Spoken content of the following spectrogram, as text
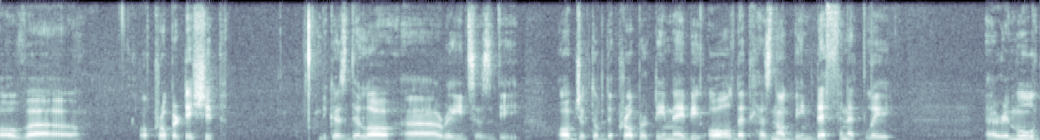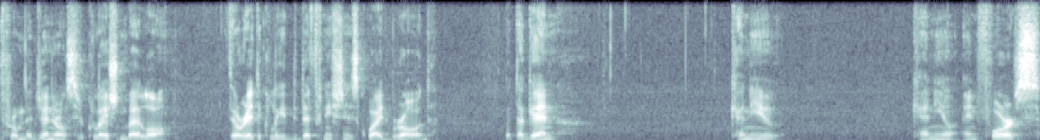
of, uh, of proprietorship because the law uh, reads as the object of the property may be all that has not been definitely uh, removed from the general circulation by law. Theoretically, the definition is quite broad, but again, can you can you enforce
